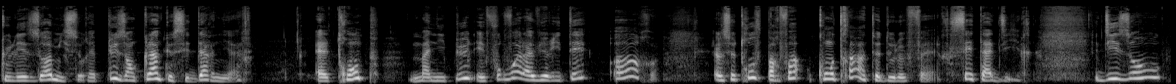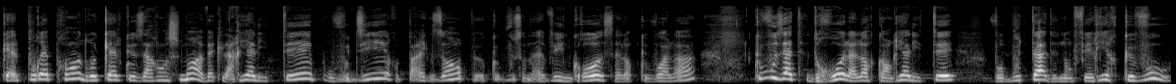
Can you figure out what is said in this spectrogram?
que les hommes y seraient plus enclins que ces dernières. Elles trompent, manipulent et fourvoient la vérité, or, elles se trouvent parfois contraintes de le faire, c'est-à-dire Disons qu'elle pourrait prendre quelques arrangements avec la réalité pour vous dire, par exemple, que vous en avez une grosse alors que voilà, que vous êtes drôle alors qu'en réalité, vos boutades n'ont fait rire que vous,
